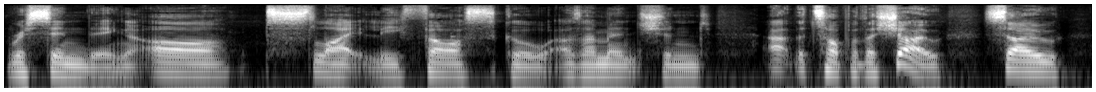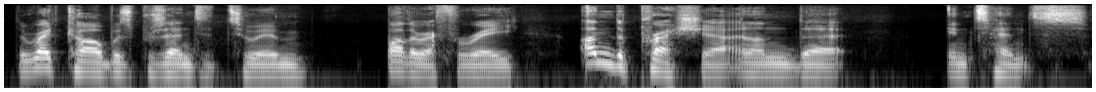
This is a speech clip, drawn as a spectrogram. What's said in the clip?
rescinding are slightly farcical, as I mentioned at the top of the show. So the red card was presented to him by the referee under pressure and under intense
